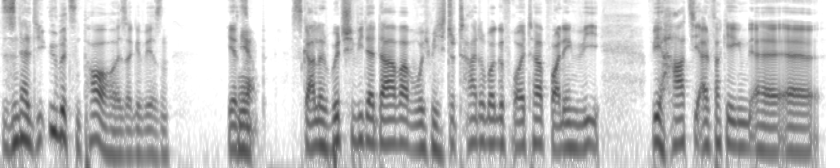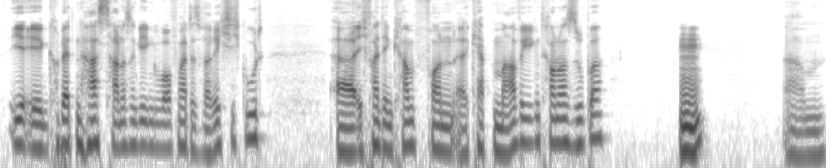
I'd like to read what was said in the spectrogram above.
das sind halt die übelsten Powerhäuser gewesen. Jetzt Ja. Scarlet Witch wieder da war, wo ich mich total drüber gefreut habe, vor allem wie, wie hart sie einfach gegen äh, äh, ihr, ihren kompletten Hass Thanos entgegengeworfen hat, das war richtig gut. Äh, ich fand den Kampf von äh, Captain Marvel gegen Thanos super. mhm. Ähm,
